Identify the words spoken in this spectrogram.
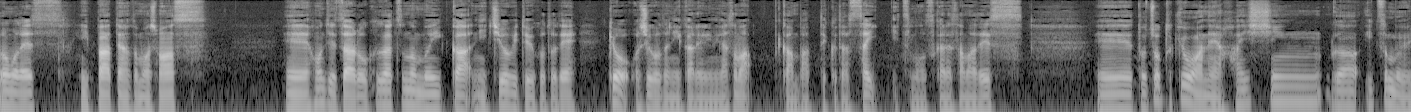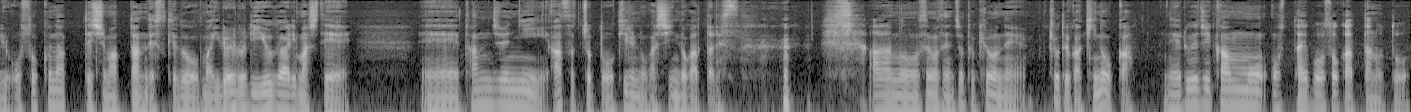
どうもです。いっぱいあってなと申します。えー本日は6月の6日日曜日ということで、今日お仕事に行かれる皆様、頑張ってください。いつもお疲れ様です。えーと、ちょっと今日はね、配信がいつもより遅くなってしまったんですけど、まあいろいろ理由がありまして、えー単純に朝ちょっと起きるのがしんどかったです。あの、すいません。ちょっと今日ね、今日というか昨日か、寝る時間もだいぶ遅かったのと、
